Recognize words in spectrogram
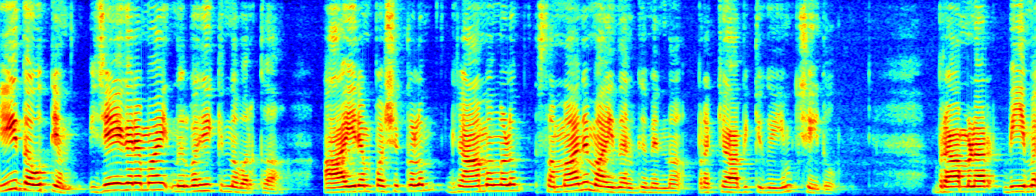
ഈ ദൗത്യം വിജയകരമായി നിർവഹിക്കുന്നവർക്ക് ആയിരം പശുക്കളും ഗ്രാമങ്ങളും സമ്മാനമായി നൽകുമെന്ന് പ്രഖ്യാപിക്കുകയും ചെയ്തു. ബ്രാഹ്മണർ ഭീമ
